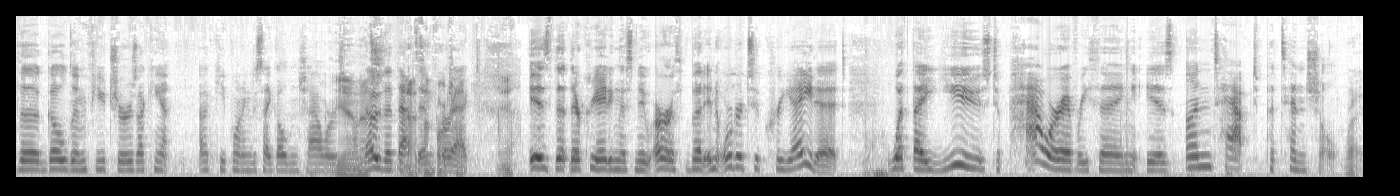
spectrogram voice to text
the golden futures. I can't. I keep wanting to say golden showers, Yeah, and I know that that's, that's incorrect. Yeah, Is that they're creating this new Earth, but in order to create it, what they use to power everything is untapped potential. right.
